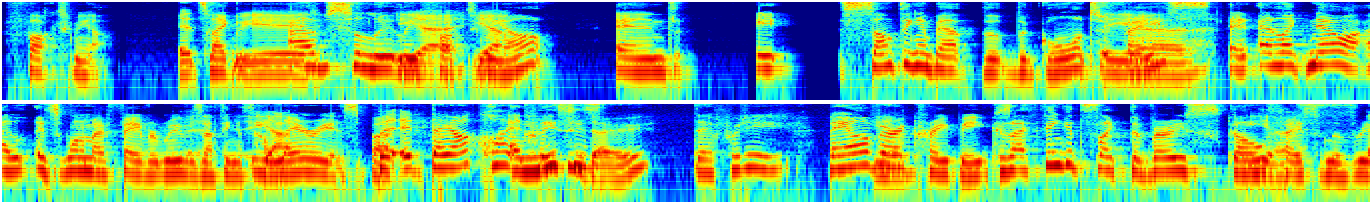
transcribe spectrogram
fucked me up. it's Like, weird. absolutely Yeah, fucked me up. And it, something about the, the gaunt Yeah. face, and, and like now, I, it's one of my favorite movies. I think it's Yeah. hilarious, but it, they are quite creepy is- though. They're pretty. they are very yeah. creepy because I think it's like the very skull yes. face and the really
